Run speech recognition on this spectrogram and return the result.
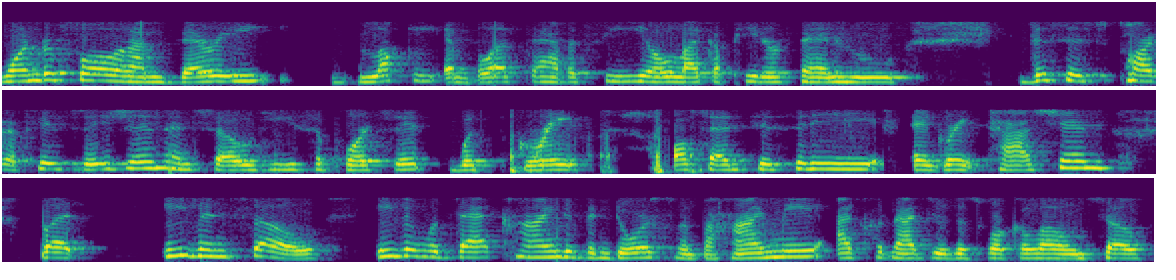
wonderful, and I'm very lucky and blessed to have a CEO like a Peter Finn who this is part of his vision, and so he supports it with great authenticity and great passion. But even so, even with that kind of endorsement behind me, I could not do this work alone. So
